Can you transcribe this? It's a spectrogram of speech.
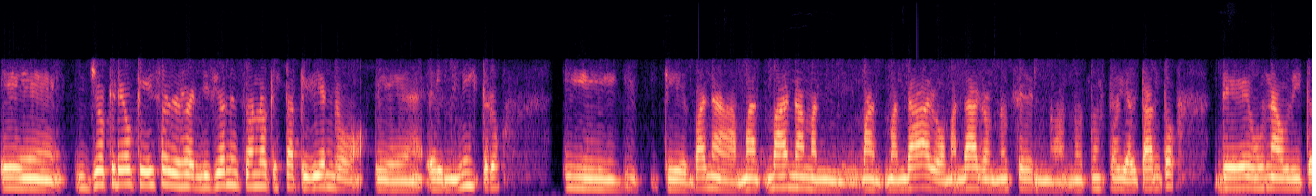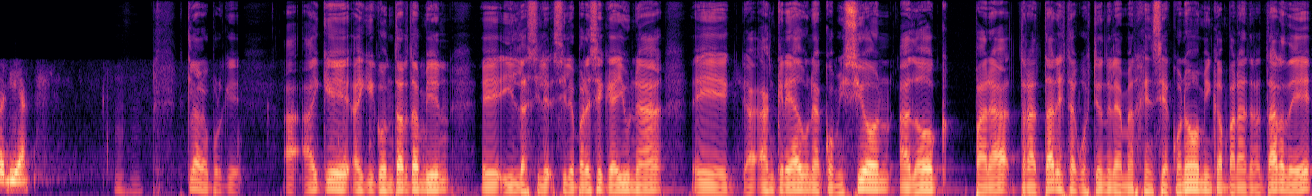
Eh, yo creo que esas rendiciones son lo que está pidiendo eh, el ministro y que van a van a mandar o mandaron, no sé, no, no, estoy al tanto, de una auditoría. Claro, porque hay que, hay que contar también, eh, Hilda, si le, si le parece que hay una, eh, han creado una comisión ad hoc para tratar esta cuestión de la emergencia económica, para tratar de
